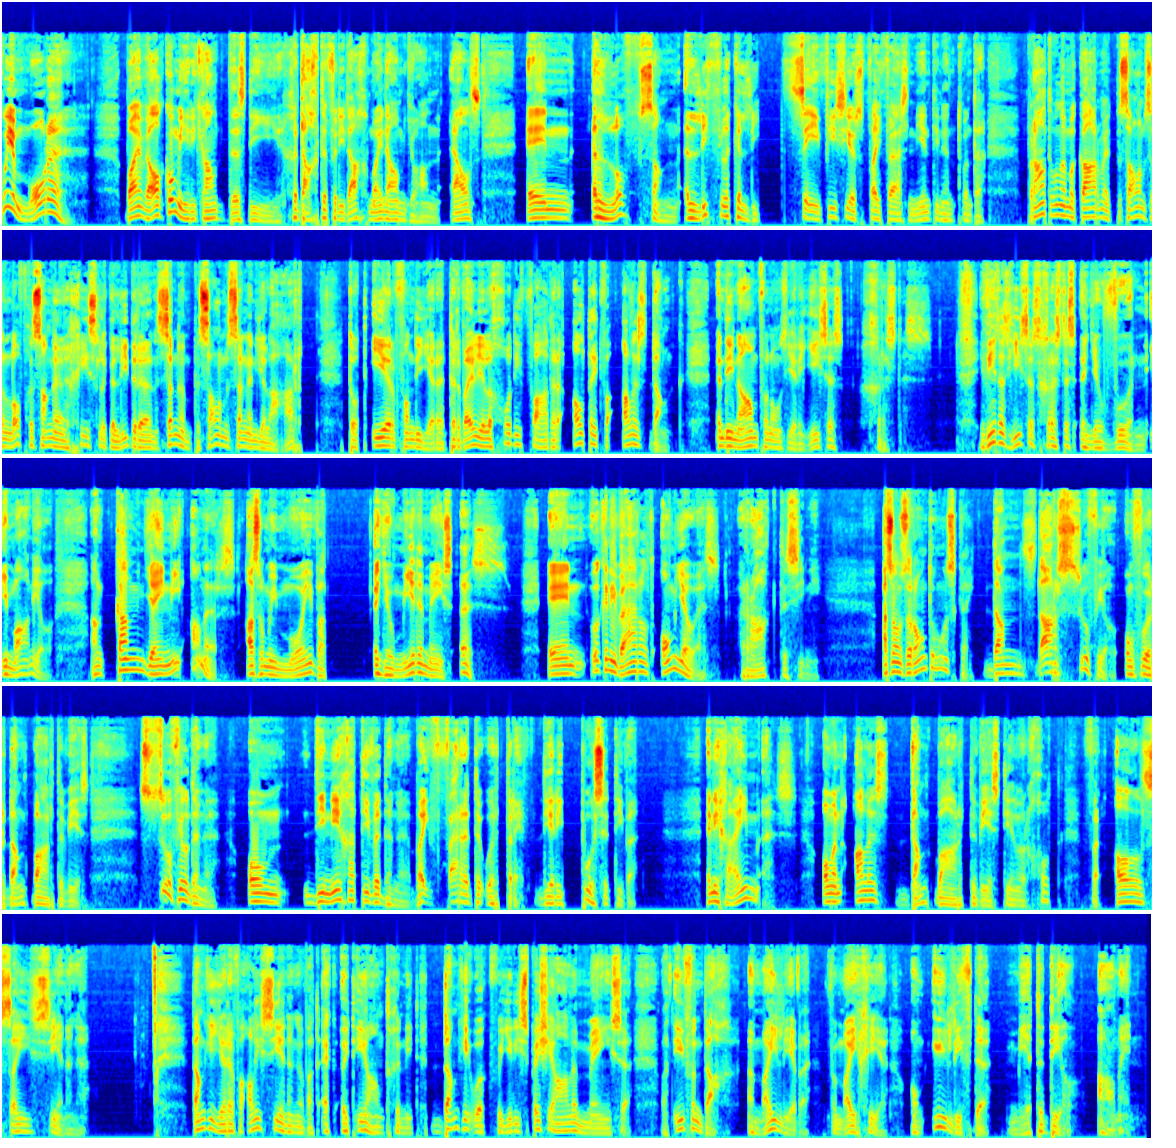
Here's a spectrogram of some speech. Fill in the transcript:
Goeiemôre. Baie welkom hierdie kant. Dis die gedagte vir die dag. My naam Johan Els en 'n lofsang, 'n lieflike lied sê Efesiërs 5 vers 19 en 20. Praat onder mekaar met psalms en lofgesange en geestelike liedere en sing en psalms sing in julle hart tot eer van die Here terwyl julle God die Vader altyd vir alles dank in die naam van ons Here Jesus Christus. Jy weet as Jesus Christus in jou woon, Immanuel, dan kan jy nie anders as om die mooi wat in jou medemens is en ook in die wêreld om jou is, raak te sien nie. As ons rondom ons kyk, dan is daar soveel om voor dankbaar te wees. Soveel dinge om die negatiewe dinge by verre te oortref deur die positiewe. En die geheim is om in alles dankbaar te wees teenoor God vir al sy seënings. Dankie Here vir al die seënings wat ek uit U hand geniet. Dankie ook vir hierdie spesiale mense wat U vandag in my lewe vir my gee om U liefde mee te deel. Amen.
